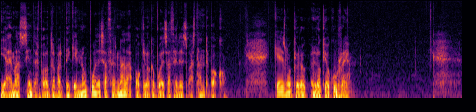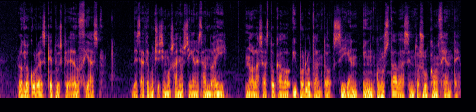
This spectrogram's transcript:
Y además sientes por otra parte que no puedes hacer nada o que lo que puedes hacer es bastante poco. ¿Qué es lo que, lo que ocurre? Lo que ocurre es que tus creencias desde hace muchísimos años siguen estando ahí, no las has tocado y por lo tanto siguen incrustadas en tu subconsciente.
